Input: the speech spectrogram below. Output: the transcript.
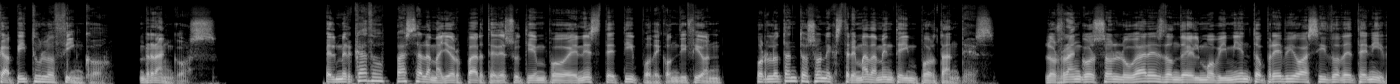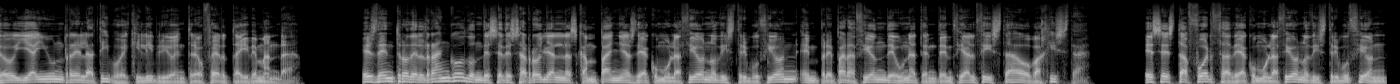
Capítulo 5. Rangos. El mercado pasa la mayor parte de su tiempo en este tipo de condición, por lo tanto son extremadamente importantes. Los rangos son lugares donde el movimiento previo ha sido detenido y hay un relativo equilibrio entre oferta y demanda. Es dentro del rango donde se desarrollan las campañas de acumulación o distribución en preparación de una tendencia alcista o bajista. Es esta fuerza de acumulación o distribución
